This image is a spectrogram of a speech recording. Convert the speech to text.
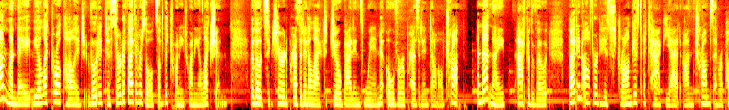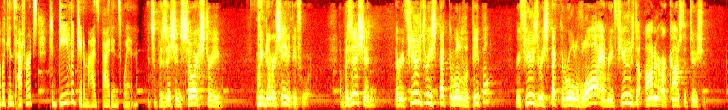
On Monday, the Electoral College voted to certify the results of the 2020 election. The vote secured President elect Joe Biden's win over President Donald Trump. And that night, after the vote, Biden offered his strongest attack yet on Trump's and Republicans' efforts to delegitimize Biden's win. It's a position so extreme, we've never seen it before. A position that refused to respect the will of the people, refused to respect the rule of law, and refused to honor our Constitution.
